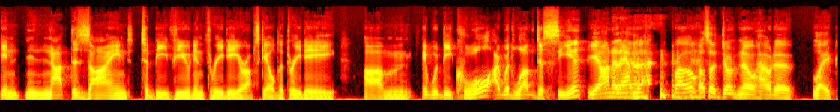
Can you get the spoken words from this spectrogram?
in not designed to be viewed in 3D or upscaled to 3D. Um, it would be cool. I would love to see it Yeah, on an yeah. Apple Pro. I also don't know how to like.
